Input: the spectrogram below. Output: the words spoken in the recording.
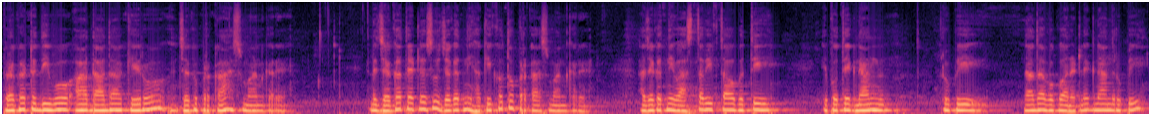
પ્રગટ દીવો આ દાદા કેરો જગ પ્રકાશમાન કરે. એટલે જગત એટલે શું? જગતની હકીકતો પ્રકાશમાન કરે. આ જગતની વાસ્તવિકતાઓ બધી એ પોતે જ્ઞાન રૂપી દાદા ભગવાન એટલે જ્ઞાનરૂપી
